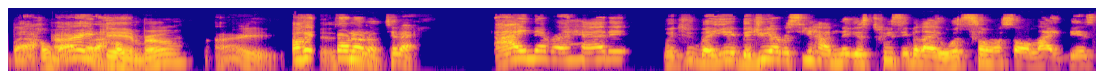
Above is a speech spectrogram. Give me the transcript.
but I hope. All I, right but hope- then, bro. All right. Okay, That's no, no, it. no. Take back. I never had it, but you, but you, did you ever see how niggas tweet be like, "What's so and so like this?"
